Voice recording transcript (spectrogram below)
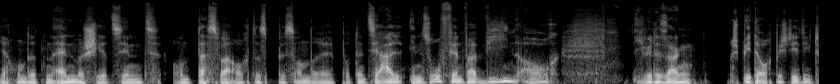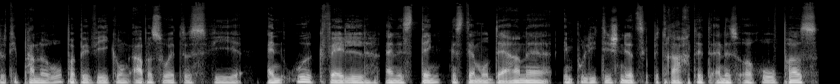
Jahrhunderten einmarschiert sind. Und das war auch das besondere Potenzial. Insofern war Wien auch, ich würde sagen, später auch bestätigt durch die Pan-Europa-Bewegung, aber so etwas wie ein Urquell eines Denkens der Moderne im politischen jetzt betrachtet eines Europas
